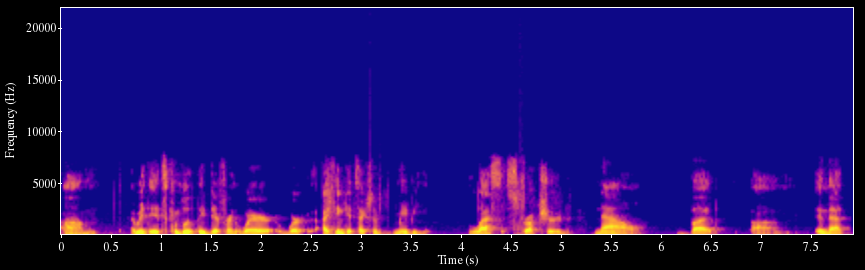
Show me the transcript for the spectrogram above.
um, I mean, it's completely different. Where where I think it's actually maybe less structured now, but um, in that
